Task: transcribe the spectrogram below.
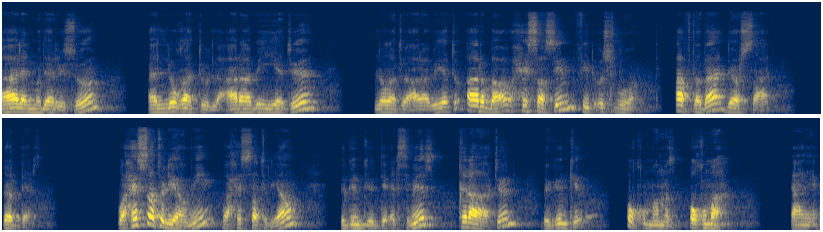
قال المدرس اللغة العربية اللغة العربية أربع حصص في الأسبوع haftada 4 saat 4 ders وحصة اليوم وحصة اليوم bugünkü dersimiz kıraatün bugünkü okumamız okuma yani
